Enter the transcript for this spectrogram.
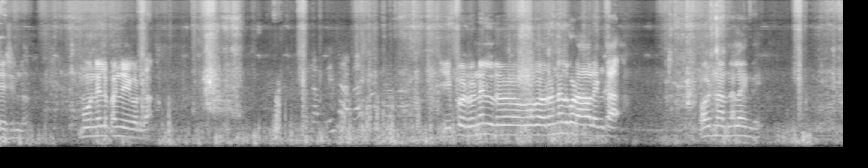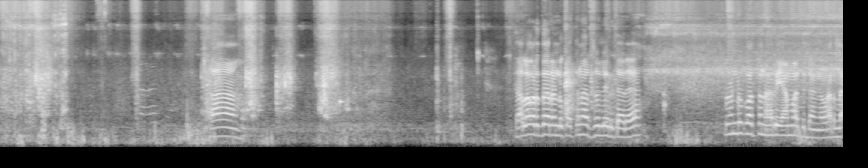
చేసిండు. మూడు నెలలు పని చేయకూడదా? ఇప్పుడు రెండు నెలలు ఒక రెండు నెలలు కూడా ఆవాలి ఇంకా. ఒకటిన్నర నెల అయింది. தலைவர் தான் ரெண்டு கொத்தனார் சொல்லியிருக்காரு. ரெண்டு கொத்தனார் ஏமாற்றிட்டாங்க வரல.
